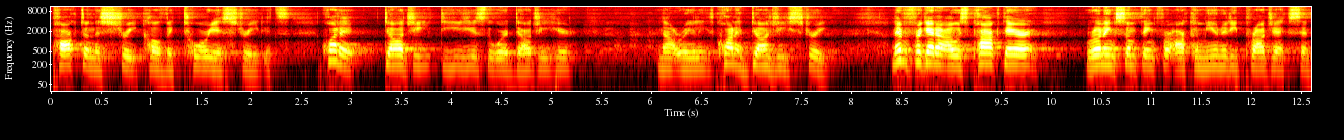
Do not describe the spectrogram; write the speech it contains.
parked on the street called Victoria Street. It's quite a dodgy, do you use the word dodgy here? Not really. It's quite a dodgy street. Never forget it. I was parked there running something for our community projects. And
